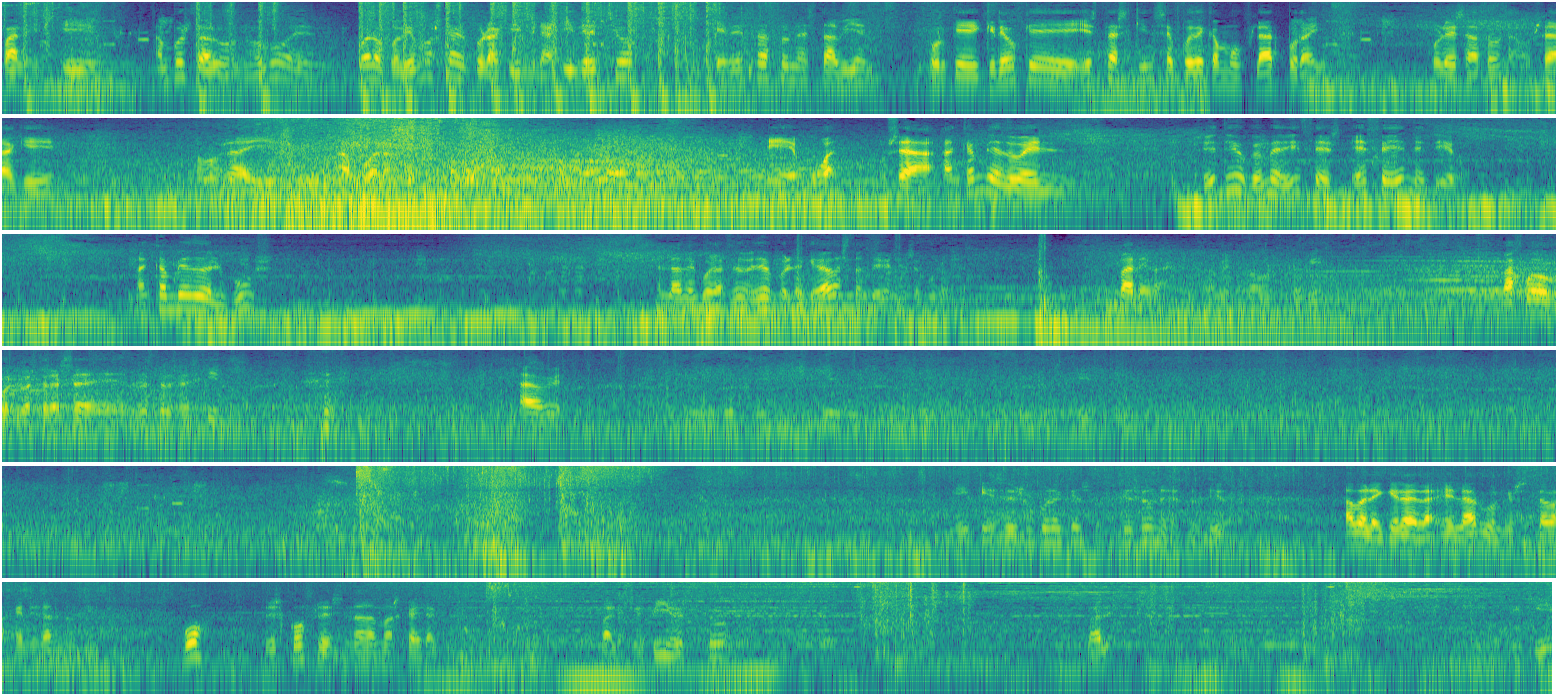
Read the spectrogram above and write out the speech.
Vale, y ¿han puesto algo nuevo en bueno, podríamos caer por aquí, mira. Y de hecho, en esta zona está bien. Porque creo que esta skin se puede camuflar por ahí. Por esa zona. O sea que... Vamos a ir afuera. Eh, what? O sea, han cambiado el... Sí, tío, ¿qué me dices? FN, tío. Han cambiado el bus. La decoración, pues le queda bastante bien ese culo. Vale, vale va juego con nuestras, eh, nuestras skins. a ver. ¿Y qué se supone que, que son estos, tío? Ah, vale, que era el, árbol que se estaba generando, tío. ¡Buah! Tres cofres nada más caer aquí. Vale, me pillo esto. ¿vale? Aquí.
